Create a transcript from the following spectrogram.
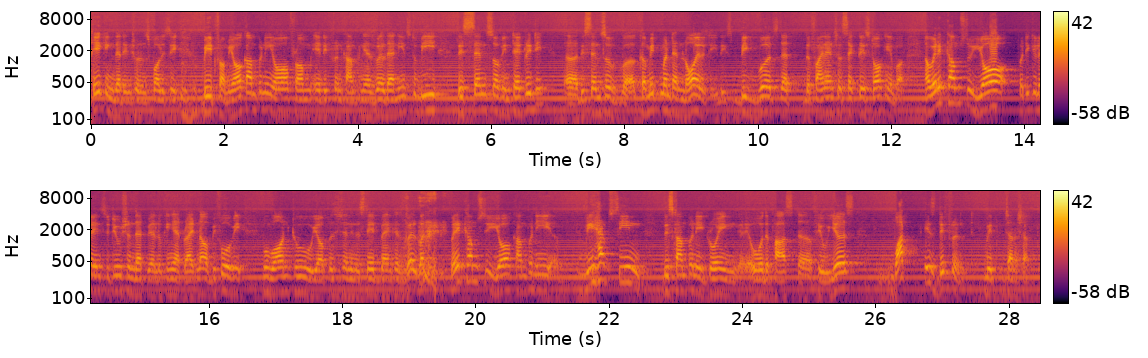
taking that insurance policy, be it from your company or from a different company as well. There needs to be this sense of integrity, uh, this sense of uh, commitment and loyalty, These big words that the financial sector is talking about. Now, when it comes to your particular institution that we are looking at right now, before we move on to your position in the state bank as well, but when it comes to your company, we have seen this company growing over the past uh, few years. What is different with Janashakti?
